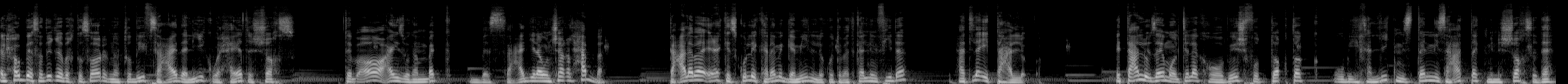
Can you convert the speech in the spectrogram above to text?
الحب يا صديقي باختصار إنك تضيف سعادة ليك ولحياة الشخص. تبقى آه عايزه جنبك بس عادي لو انشغل حبة. تعالى بقى اعكس كل الكلام الجميل اللي كنت بتكلم فيه ده هتلاقي التعلق. التعلق زي ما قلت لك هو بيشفط طاقتك وبيخليك مستني سعادتك من الشخص ده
